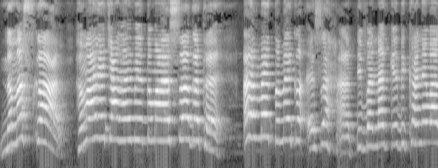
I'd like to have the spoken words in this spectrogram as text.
नमस्कार। हमारे चैनल में तुम्हारा स्वागत है। अब मैं तुम्हें को ऐसा हाथी बना के दिखाने वाला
